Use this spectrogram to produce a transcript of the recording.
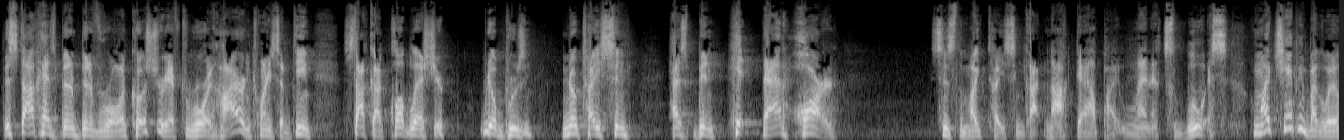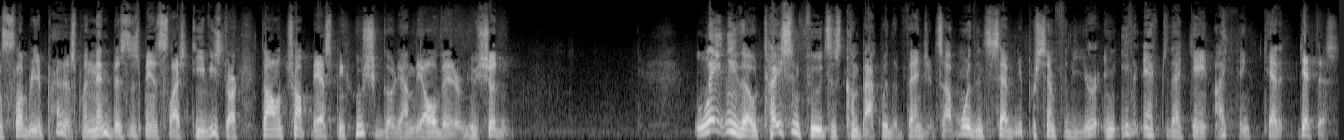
This stock has been a bit of a roller coaster after roaring higher in 2017. Stock got clubbed last year, real bruising. No Tyson has been hit that hard since the Mike Tyson got knocked out by Lennox Lewis, who my champion, by the way, on Celebrity Apprentice, when then businessman slash TV star Donald Trump asked me who should go down the elevator and who shouldn't. Lately, though, Tyson Foods has come back with a vengeance, up more than 70% for the year. And even after that gain, I think, get, it, get this,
